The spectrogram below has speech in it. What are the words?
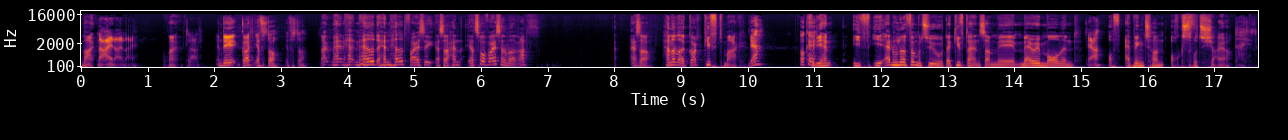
Nej. Nej, nej, nej. Nej. Klart. Jamen, det er godt. Jeg forstår. Jeg forstår. Nej, men han, han, havde, det- han havde det faktisk ikke. Altså, han, jeg tror faktisk, han har været ret... Altså, han har været godt gift, Mark. Ja. Okay. Fordi han, i, i 1825, der gifter han sig med Mary Morland Ja. of Abington, Oxfordshire. Dejligt.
